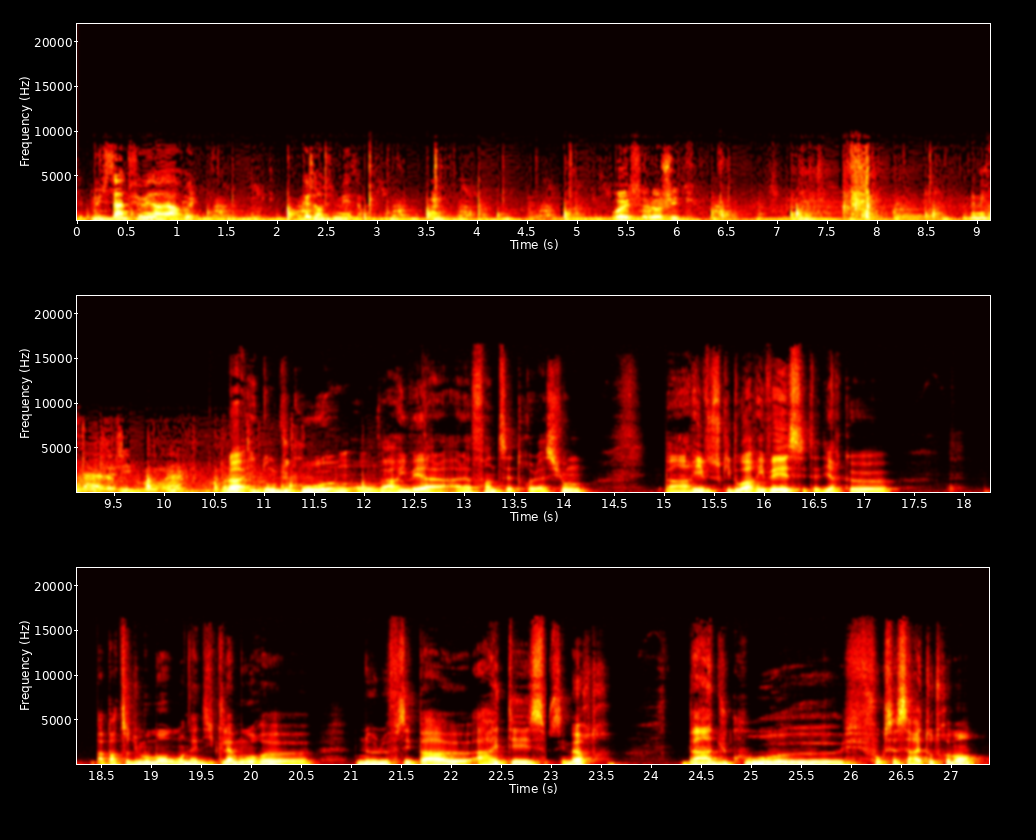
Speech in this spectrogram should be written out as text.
C'est plus sain de fumer dans la rue que dans une maison. Oui, c'est logique. Vous aimez ça, la logique, vous, hein? Voilà, et donc du coup, on, va arriver à, la fin de cette relation. Ben, arrive ce qui doit arriver, c'est-à-dire que à partir du moment où on a dit que l'amour euh, ne le faisait pas euh, arrêter ses meurtres, ben du coup, euh, il faut que ça s'arrête autrement.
